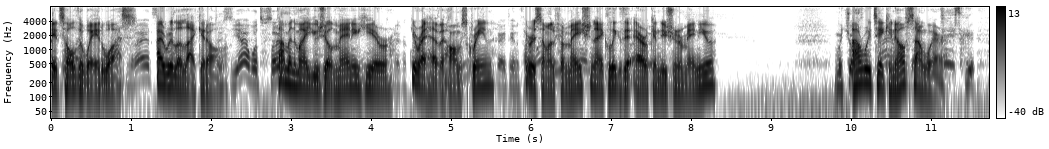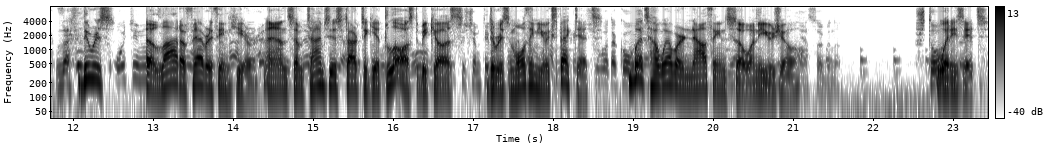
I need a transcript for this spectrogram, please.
it's all the way it was. I really like it all. I'm in my usual menu here, here I have a home screen, here is some information, I click the air conditioner menu, are we taking off somewhere? There is a lot of everything here, and sometimes you start to get lost because there is more than you expected. But however, nothing so unusual. What is it?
